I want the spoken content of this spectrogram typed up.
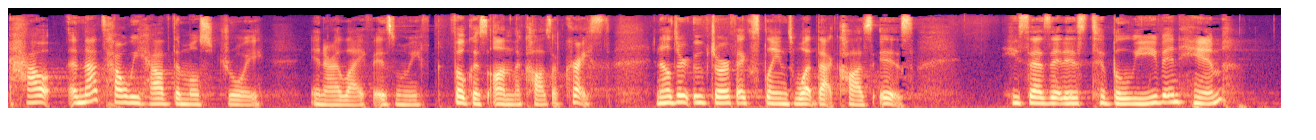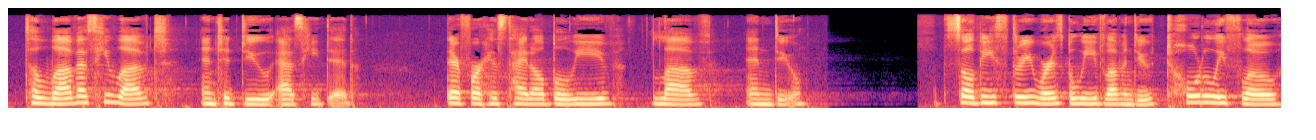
how and that's how we have the most joy in our life is when we focus on the cause of Christ. And Elder Uchtdorf explains what that cause is. He says it is to believe in him, to love as he loved, and to do as he did. Therefore his title believe, love, and do. So these three words believe, love, and do totally flow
